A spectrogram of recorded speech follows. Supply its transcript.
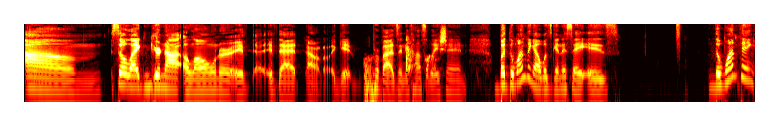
Um, so like you're not alone, or if if that I don't know, again provides any consolation. But the one thing I was gonna say is, the one thing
